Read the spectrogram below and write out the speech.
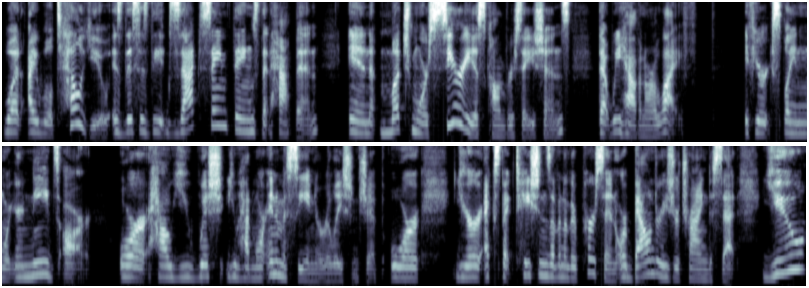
what I will tell you is this is the exact same things that happen in much more serious conversations that we have in our life. if you're explaining what your needs are, or how you wish you had more intimacy in your relationship, or your expectations of another person, or boundaries you're trying to set. You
